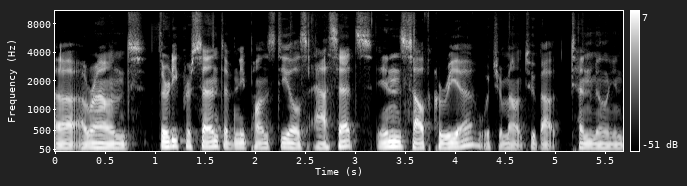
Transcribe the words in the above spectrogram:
uh, around 30% of Nippon Steel's assets in South Korea, which amount to about $10 million,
